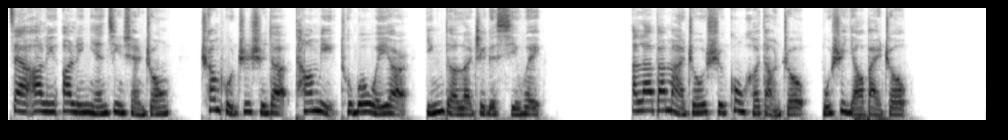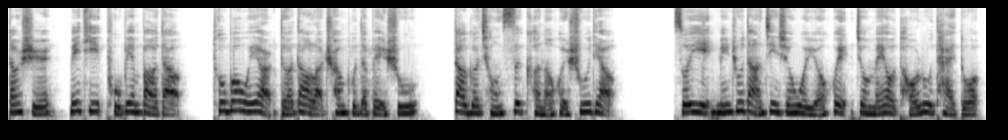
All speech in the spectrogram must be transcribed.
在2020年竞选中，川普支持的汤米·图博维尔赢得了这个席位。阿拉巴马州是共和党州，不是摇摆州。当时媒体普遍报道，图博维尔得到了川普的背书，道格琼斯可能会输掉，所以民主党竞选委员会就没有投入太多。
